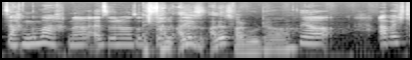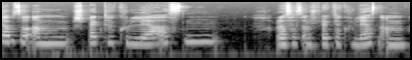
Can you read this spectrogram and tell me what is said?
Sachen gemacht, ne? Also wenn man so Ich fand alles, alles war gut, ja. Ja, aber ich glaube so am spektakulärsten, oder was heißt am spektakulärsten, am,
